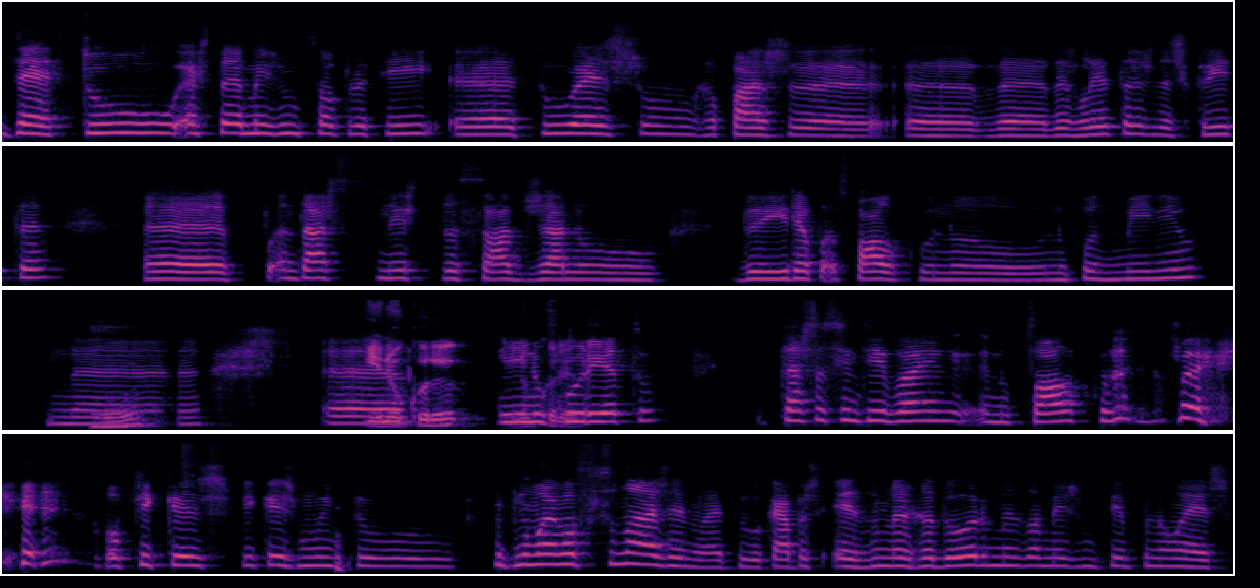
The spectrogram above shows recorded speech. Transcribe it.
Zé, tu, esta é mesmo só para ti, uh, tu és um rapaz uh, uh, da, das letras, da escrita, andaste nestes assados já no, de ir a palco no, no condomínio na, uhum. e no Coreto. E no, no Coreto. Estás a sentir bem no palco? É Ou ficas, ficas muito. Porque não é uma personagem, não é? Tu acabas, és um narrador, mas ao mesmo tempo não és.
